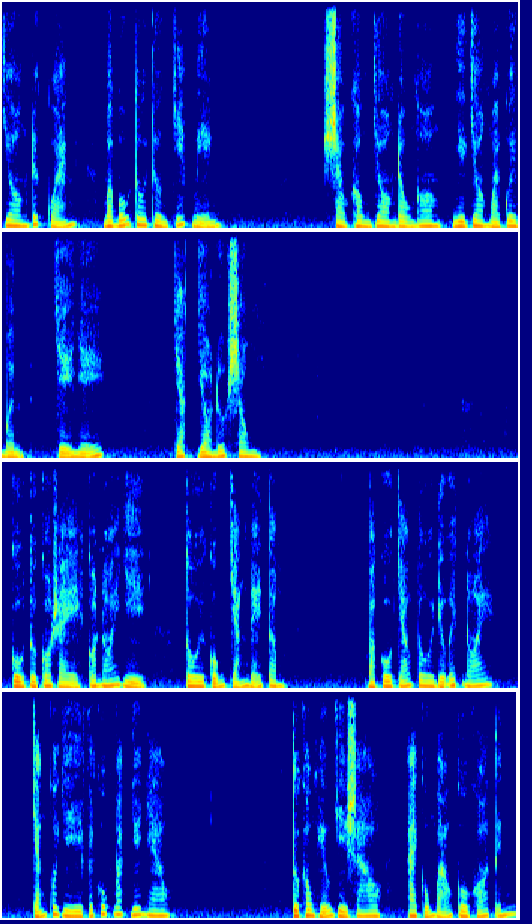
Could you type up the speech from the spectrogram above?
giòn đất quảng mà bố tôi thường chép miệng. Sao không giòn đâu ngon như giòn ngoài quê mình, chị nhỉ? Chắc do nước sông. Cô tôi có rầy, có nói gì, tôi cũng chẳng để tâm. Mà cô cháu tôi đều ít nói, chẳng có gì phải khúc mắc với nhau. Tôi không hiểu gì sao ai cũng bảo cô khó tính.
